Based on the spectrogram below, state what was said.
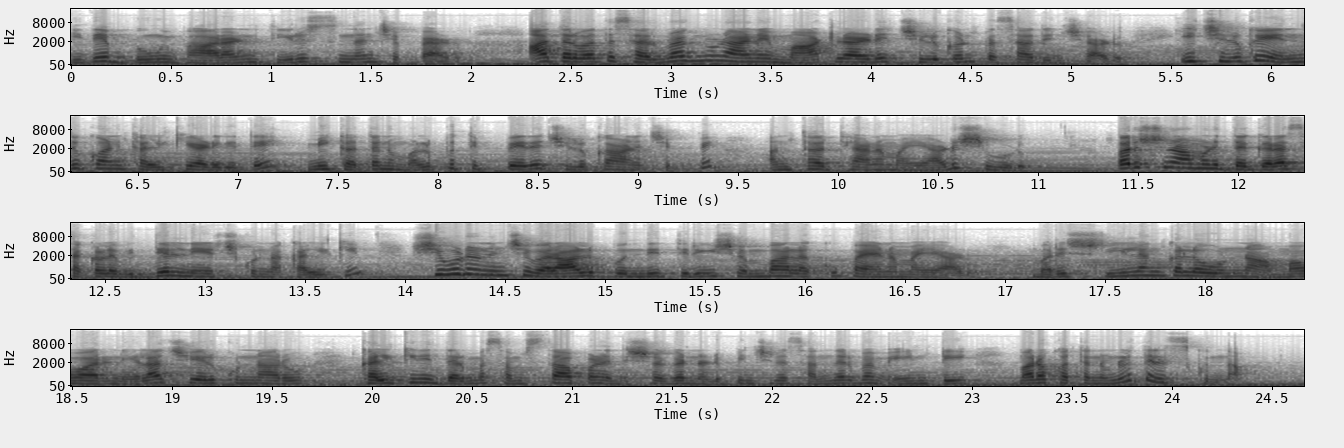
ఇదే భూమి భారాన్ని తీరుస్తుందని చెప్పాడు. ఆ తర్వాత సర్వజ్ఞుడు అనే మాట్లాడే చిలుకను ప్రసాదించాడు. ఈ చిలుక ఎందుకు అని కలికి అడిగితే మీ కథను మలుపు తిప్పేదే చిలుక అని చెప్పి అంతర్ధ్యానమయ్యాడు శివుడు. పరశురాముడి దగ్గర సకల విద్యలు నేర్చుకున్న కల్కి శివుడు నుంచి వరాలు పొంది తిరిగి శంబాలకు పయనమయ్యాడు. మరి శ్రీలంకలో ఉన్న అమ్మవారిని ఎలా చేరుకున్నారు? కల్కిని ధర్మ సంస్థాపన దిశగా నడిపించిన సందర్భం ఏంటి? మరో కథనంలో తెలుసుకుందాం.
